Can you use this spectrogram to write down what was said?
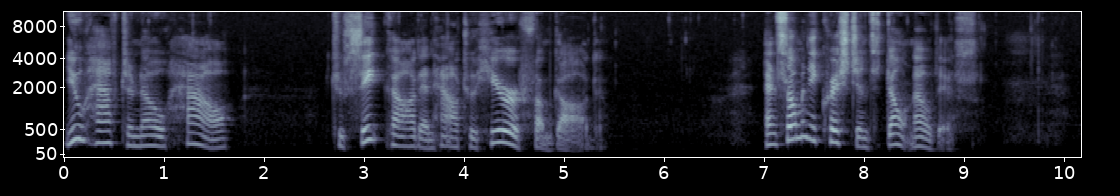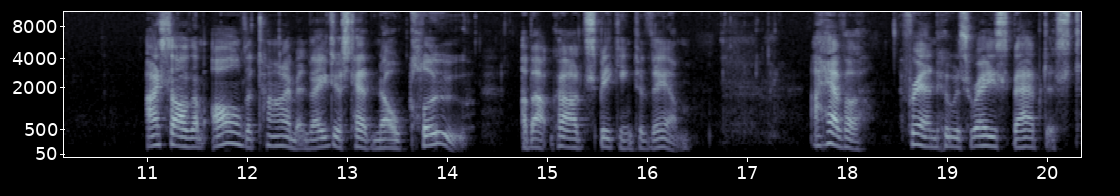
you have to know how to seek God and how to hear from God. And so many Christians don't know this. I saw them all the time and they just had no clue about God speaking to them. I have a friend who was raised Baptist.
